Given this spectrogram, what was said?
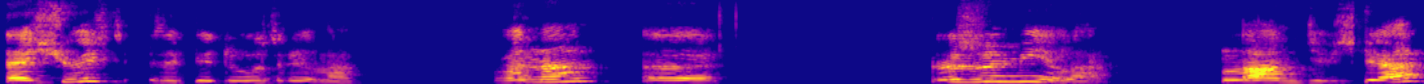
та щось запідозрила. Вона е, розуміла план дівчат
